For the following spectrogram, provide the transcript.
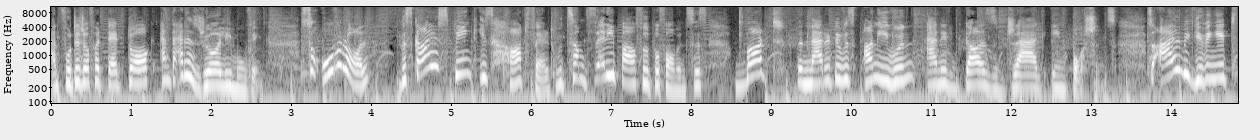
and footage of her TED talk, and that is really moving. So, overall, the Sky is Pink is heartfelt with some very powerful performances, but the narrative is uneven and it does drag in portions. So I'll be giving it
